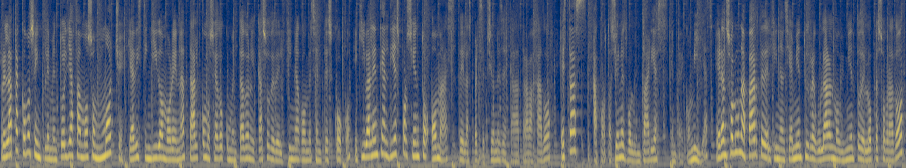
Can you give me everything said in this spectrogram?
Relata cómo se implementó el ya famoso moche que ha distinguido a Morena, tal como se ha documentado en el caso de Delfina Gómez en Texcoco, equivalente al 10% o más de las percepciones de cada trabajador. Estas aportaciones voluntarias, entre comillas, eran solo una parte del financiamiento irregular al movimiento de López Obrador.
